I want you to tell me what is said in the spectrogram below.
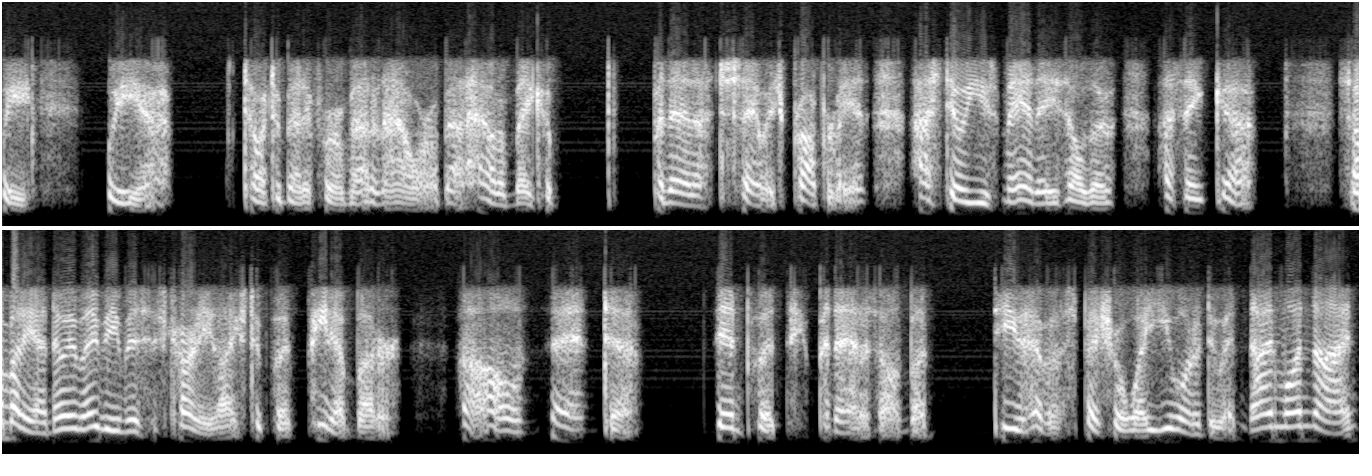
we we uh, talked about it for about an hour about how to make a banana sandwich properly. And I still use mayonnaise, although I think uh, somebody I know, it may be Mrs. Kearney, likes to put peanut butter uh, on. And uh, then put the bananas on. But do you have a special way you want to do it? 919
